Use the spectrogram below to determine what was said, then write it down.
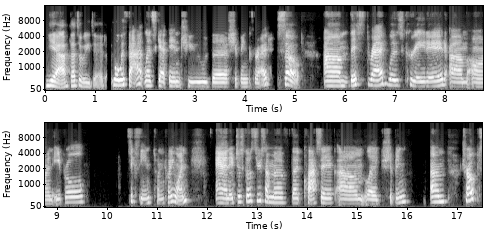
Yeah, that's what we did. Well, with that, let's get into the shipping thread. So, um, this thread was created um, on April 16th, 2021, and it just goes through some of the classic um, like shipping um, tropes.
